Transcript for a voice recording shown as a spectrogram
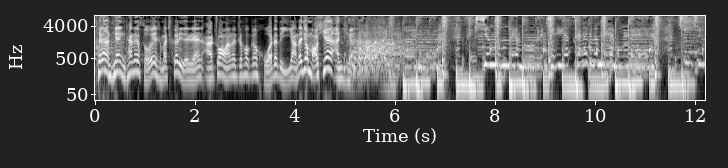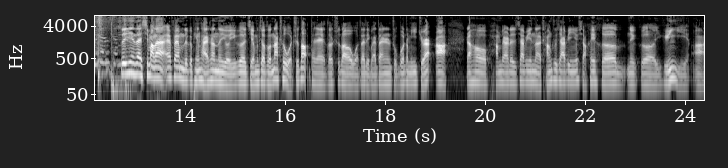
前两天你看那所谓什么车里的人啊，撞完了之后跟活着的一样，那叫毛线安全。最近在喜马拉雅 FM 这个平台上呢，有一个节目叫做《那车我知道》，大家也都知道我在里边担任主播这么一角啊。然后旁边的嘉宾呢，常驻嘉宾有小黑和那个云姨啊。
